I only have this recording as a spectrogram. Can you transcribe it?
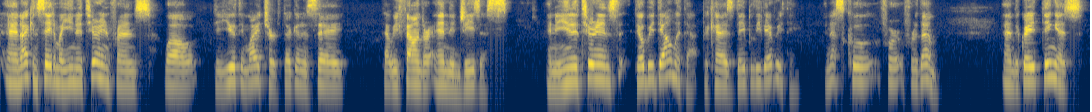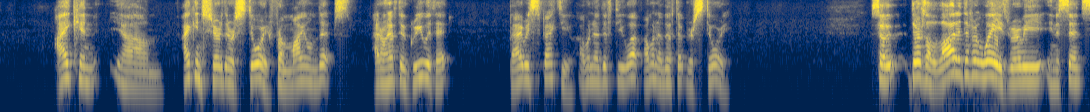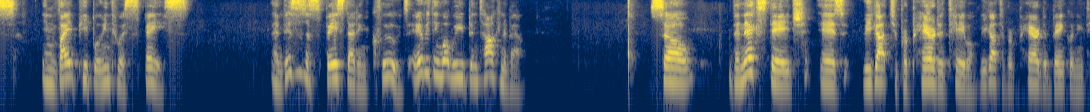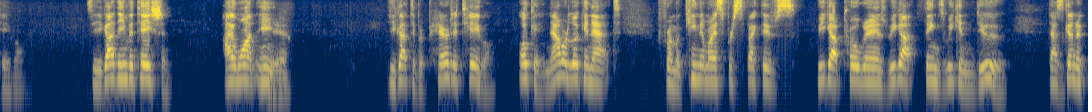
And I can say to my Unitarian friends, well, the youth in my church, they're going to say that we found our end in Jesus. And the Unitarians, they'll be down with that because they believe everything. And that's cool for, for them. And the great thing is, I can um, I can share their story from my own lips. I don't have to agree with it, but I respect you. I want to lift you up. I want to lift up your story. So there's a lot of different ways where we, in a sense, invite people into a space. And this is a space that includes everything what we've been talking about. So the next stage is we got to prepare the table. We got to prepare the banqueting table. So you got the invitation. I want in. Yeah. You got to prepare the table. Okay, now we're looking at from a kingdom rights perspectives. We got programs, we got things we can do that's going to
